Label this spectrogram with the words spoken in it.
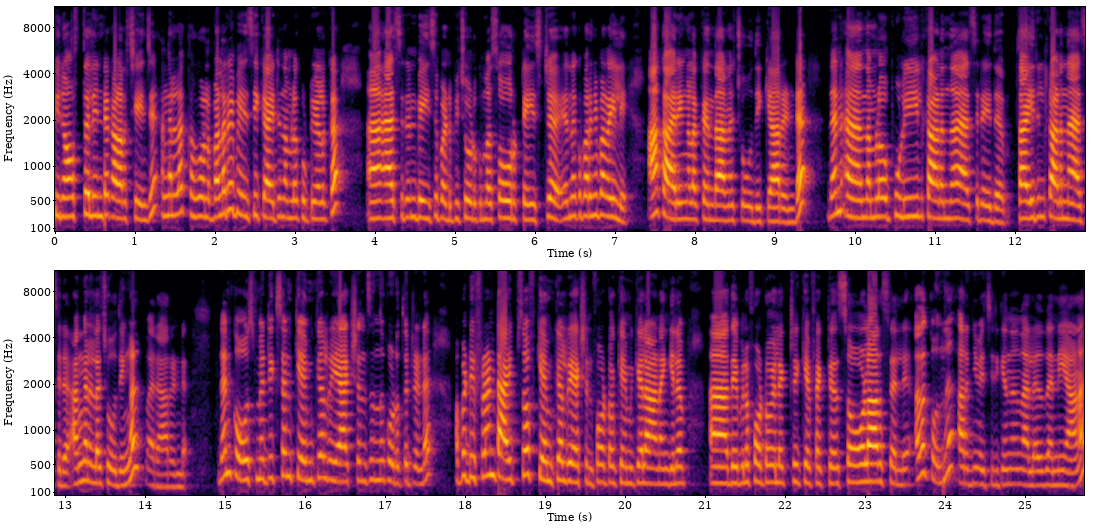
ഫിനോഫ്തലിന്റെ കളർ ചേഞ്ച് അങ്ങനെയുള്ള വളരെ ബേസിക് ആയിട്ട് നമ്മൾ കുട്ടികൾക്ക് ആസിഡ് ആൻഡ് ബേസ് പഠിപ്പിച്ചു കൊടുക്കുമ്പോൾ സോർ ടേസ്റ്റ് എന്നൊക്കെ പറഞ്ഞ് പറയില്ലേ? ആ കാര്യങ്ങളൊക്കെ എന്താണ് ചോദിക്കാറുണ്ട്. ദെൻ നമ്മൾ പുളിയിൽ കാണുന്ന ആസിഡ് ഇത് തൈരിൽ കാണുന്ന ആസിഡ് അങ്ങനെയുള്ള ചോദ്യങ്ങൾ വരാറുണ്ട്. Then cosmetics and chemical reactions എന്ന് കൊടുത്തിട്ടുണ്ട്. അപ്പോൾ different types of chemical reaction photochemical ആണെങ്കിലും അതേപോലെ ഫോട്ടോ ഇലക്ട്രിക് എഫക്റ്റ് സോളാർ സെല്ല് അതൊക്കെ ഒന്ന് അറിഞ്ഞു വെച്ചിരിക്കുന്നത് നല്ലത് തന്നെയാണ്.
